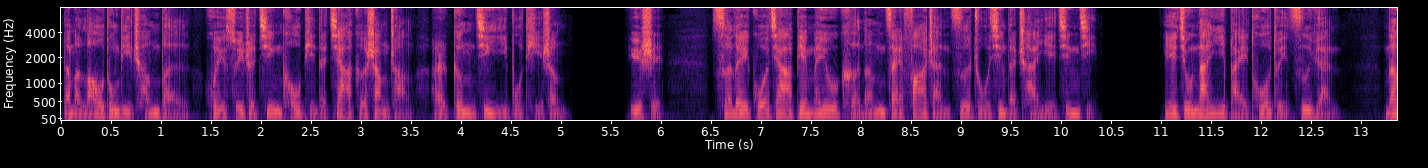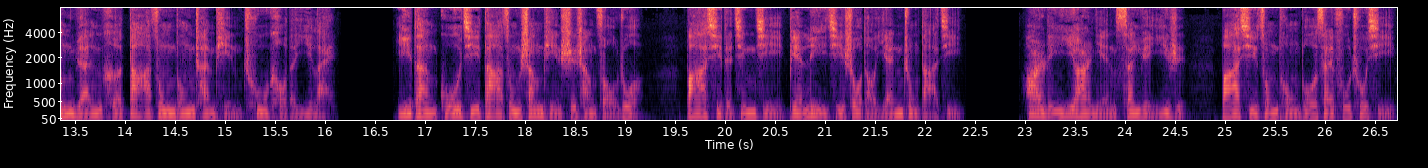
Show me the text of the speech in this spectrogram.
那么劳动力成本会随着进口品的价格上涨而更进一步提升。于是。此类国家便没有可能再发展自主性的产业经济，也就难以摆脱对资源、能源和大宗农产品出口的依赖。一旦国际大宗商品市场走弱，巴西的经济便立即受到严重打击。二零一二年三月一日，巴西总统罗塞夫出席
